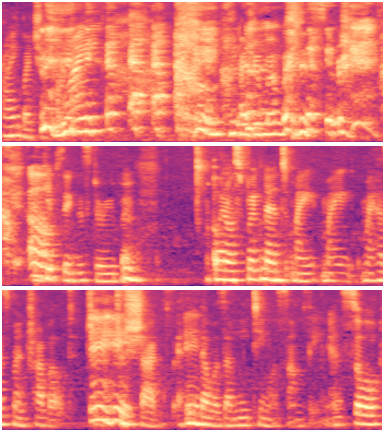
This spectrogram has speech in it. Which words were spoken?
crying but you're crying i remember this story i Oh. keep saying this story but when I was pregnant, my my my husband traveled to, Eh, to eh. Shags. I think there was a meeting or something, and so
